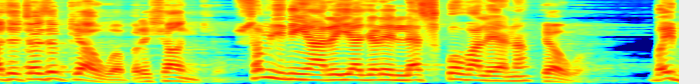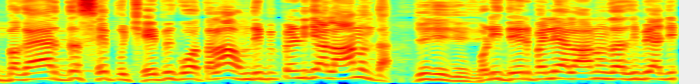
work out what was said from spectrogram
अच्छा चौरी साहब क्या हुआ? परेशान क्यों? समझ नहीं आ रही है जड़े लेस्को वाले है ना। क्या हुआ? ਬਈ ਬਗੈਰ ਦੱਸੇ ਪੁੱਛੇ ਵੀ ਕੋ ਇਤਲਾਹ ਹੁੰਦੀ ਵੀ ਪਿੰਡ 'ਚ ਐਲਾਨ ਹੁੰਦਾ जी जी जी जी ਬੜੀ ਦੇਰ ਪਹਿਲੇ ਐਲਾਨ ਹੁੰਦਾ ਸੀ ਵੀ ਅੱਜ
